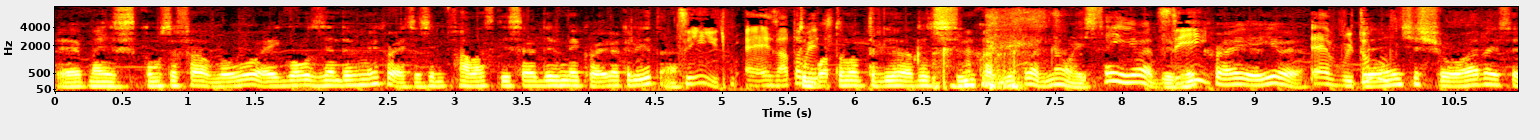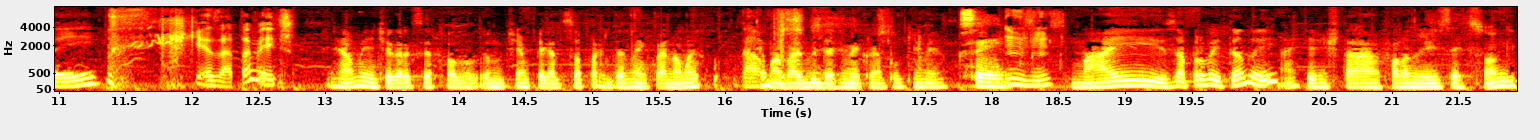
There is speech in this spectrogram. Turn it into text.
É, mas como você falou, é igualzinho a Devil May Cry. Se você me falasse que isso era Devil May Cry, eu ia acreditar. Sim, tipo, é Tu exatamente. bota no trilha do 5 ali e fala, não, é isso aí, ué, Devil. May Cry aí, ué. É muito bom. Gente, chora, isso aí. Exatamente. Realmente, agora que você falou, eu não tinha pegado essa parte do Devil May Cry não, mas Não. tem uma vibe do Devil May Cry um pouquinho mesmo. Sim. Uhum. Mas aproveitando aí, né, que a gente tá falando de insert song,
